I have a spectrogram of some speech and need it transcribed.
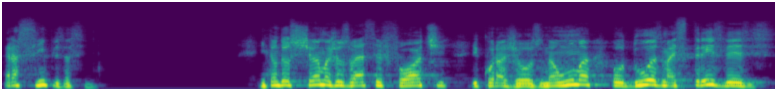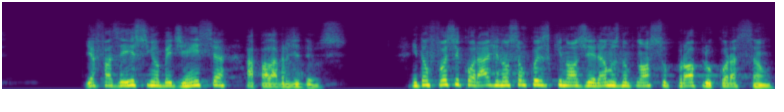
Era simples assim. Então Deus chama Josué a ser forte e corajoso, não uma ou duas, mas três vezes. E a fazer isso em obediência à palavra de Deus. Então, força e coragem não são coisas que nós geramos no nosso próprio coração.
